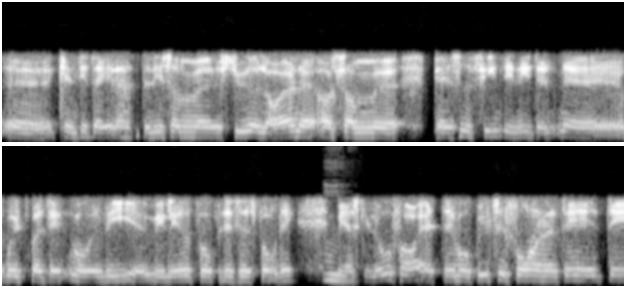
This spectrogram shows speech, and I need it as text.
øh, kandidater, der ligesom øh, styrede løjerne, og som øh, passede fint ind i den øh, rytme, den måde, vi, øh, vi levede på på det tidspunkt. Ikke? Mm. Men jeg skal love for, at øh, mobiltelefonerne, det, det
